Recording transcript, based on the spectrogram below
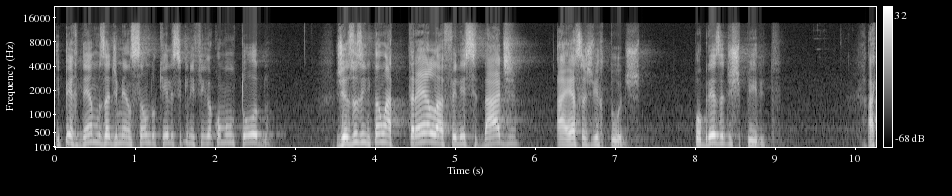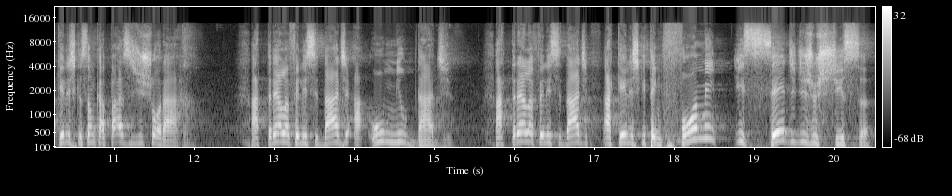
e perdemos a dimensão do que ele significa como um todo. Jesus então atrela a felicidade a essas virtudes: pobreza de espírito, aqueles que são capazes de chorar. Atrela a felicidade à humildade. Atrela a felicidade àqueles que têm fome e sede de justiça.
